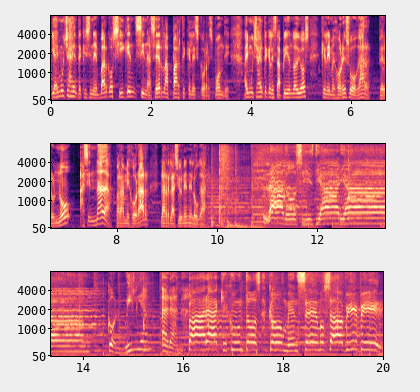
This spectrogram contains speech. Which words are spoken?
Y hay mucha gente que sin embargo siguen sin hacer la parte que les corresponde. Hay mucha gente que le está pidiendo a Dios que le mejore su hogar, pero no hacen nada para mejorar la relación en el hogar. La dosis diaria con William Arana. Para que juntos comencemos a vivir.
